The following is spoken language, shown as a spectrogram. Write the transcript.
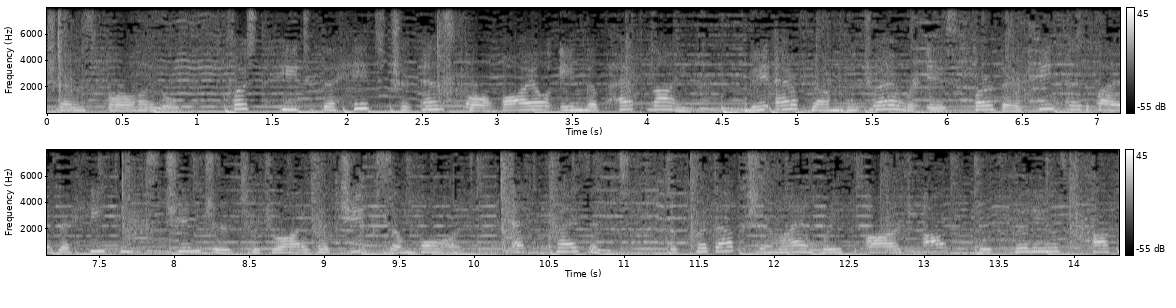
transfer oil. First heat the heat transfer oil in the pipeline. The air from the dryer is further heated by the heat exchanger to dry the gypsum board. At present, the production line with large output use hot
